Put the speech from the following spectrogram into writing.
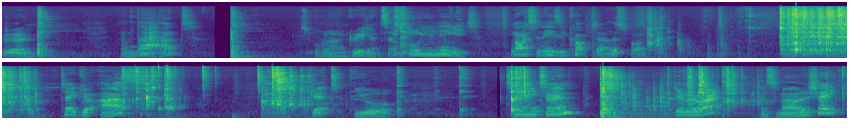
Boom. And that is all our ingredients. That's all you need. Nice and easy cocktail, this one. Take your ass, get your tinny tin, give it a whack, and smile and shake.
